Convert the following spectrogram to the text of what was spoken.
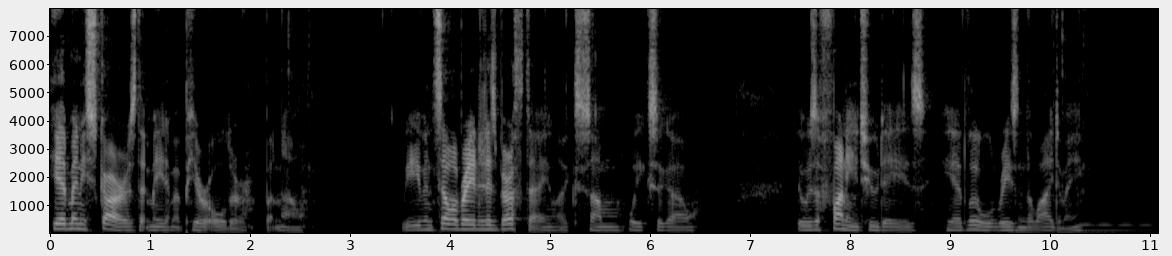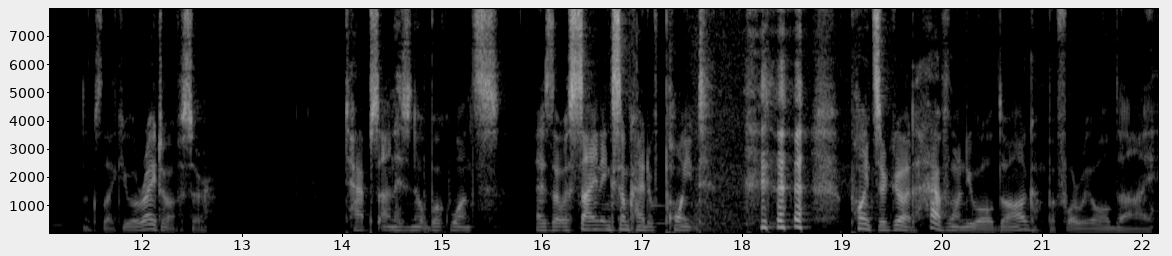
He had many scars that made him appear older, but no. We even celebrated his birthday, like some weeks ago. It was a funny two days. He had little reason to lie to me. Looks like you were right, officer. Taps on his notebook once, as though assigning some kind of point. Points are good. Have one, you old dog, before we all die.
